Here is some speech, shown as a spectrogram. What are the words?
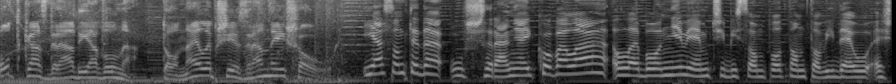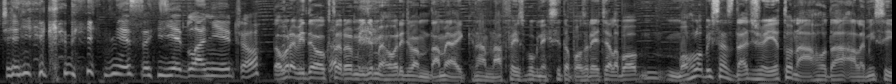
Podcast Rádia Vlna. To najlepšie z rannej show. Ja som teda už raňajkovala, lebo neviem, či by som po tomto videu ešte niekedy dnes jedla niečo. Dobré video, o ktorom ideme hovoriť, vám dáme aj k nám na Facebook, nech si to pozriete, lebo mohlo by sa zdať, že je to náhoda, ale my si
